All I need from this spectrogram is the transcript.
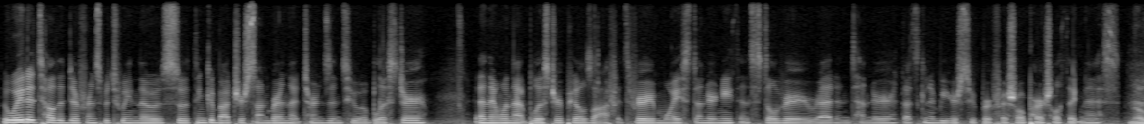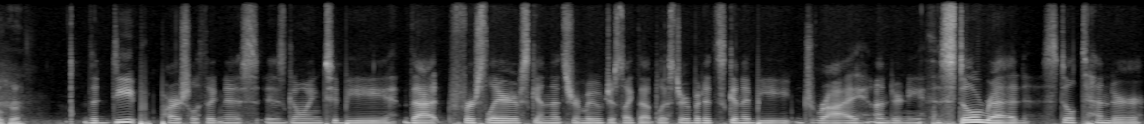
The way to tell the difference between those, so think about your sunburn that turns into a blister. And then when that blister peels off, it's very moist underneath and still very red and tender. That's going to be your superficial partial thickness. Okay. The deep partial thickness is going to be that first layer of skin that's removed, just like that blister, but it's going to be dry underneath. It's still red, still tender,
